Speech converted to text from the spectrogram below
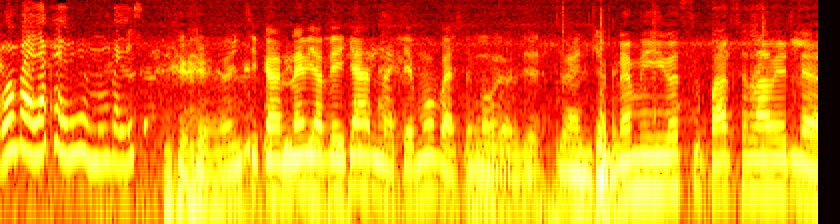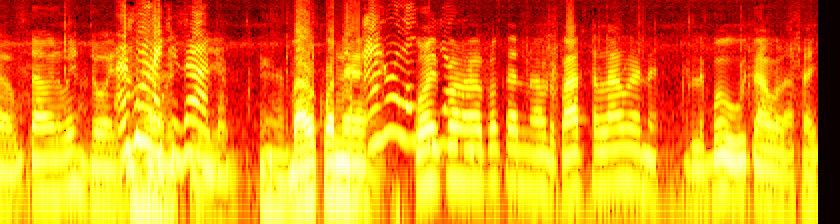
મોબાઈલ લખેલું છે મોબાઈલ છે વંશિકા નવ્યા બે ક્યારના કે મોબાઈલ છે મોબાઈલ છે? નવી વસ્તુ પાર્સલ આવે એટલે ઉતાવળ હોય ને જોઈ દો. બાળકોને કોઈ પણ પ્રકારનું આપણે પાર્સલ આવે ને એટલે બહુ ઉતાવળા થાય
